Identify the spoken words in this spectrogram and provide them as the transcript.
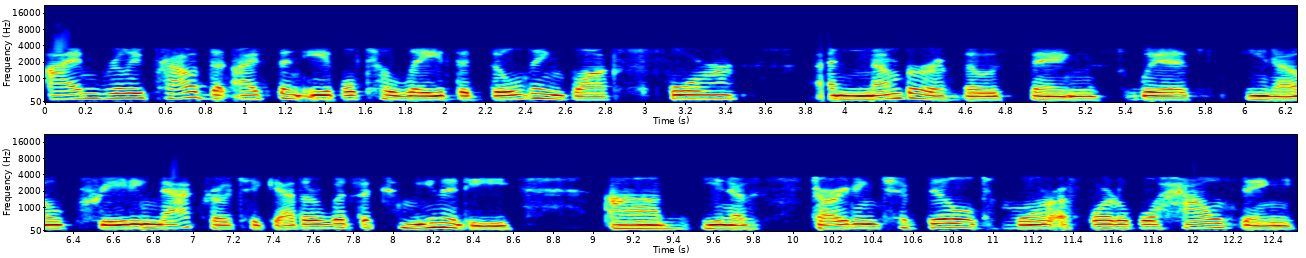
I'm really proud that I've been able to lay the building blocks for a number of those things with, you know, creating macro together with the community, um, you know, starting to build more affordable housing,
